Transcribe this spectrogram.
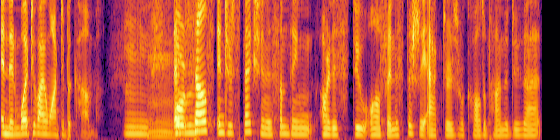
And then what do I want to become? Mm. That self introspection is something artists do often, especially actors. We're called upon to do that.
